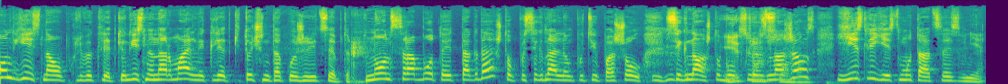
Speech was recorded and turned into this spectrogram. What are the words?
Он есть на опухолевой клетке, он есть на нормальной клетке, точно такой же рецептор. Но он сработает тогда, чтобы по сигнальному пути пошел угу. сигнал, чтобы опухоль размножалась, если есть мутация извне.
